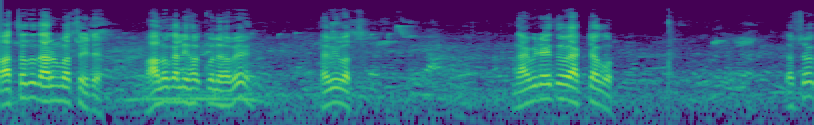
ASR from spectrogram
বাচ্চা তো দারুণ বাচ্চা এটা। ভালো কালি হক বলে হবে হ্যাভি বাচ্চা। নাভিটাই তো একটা কর দর্শক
